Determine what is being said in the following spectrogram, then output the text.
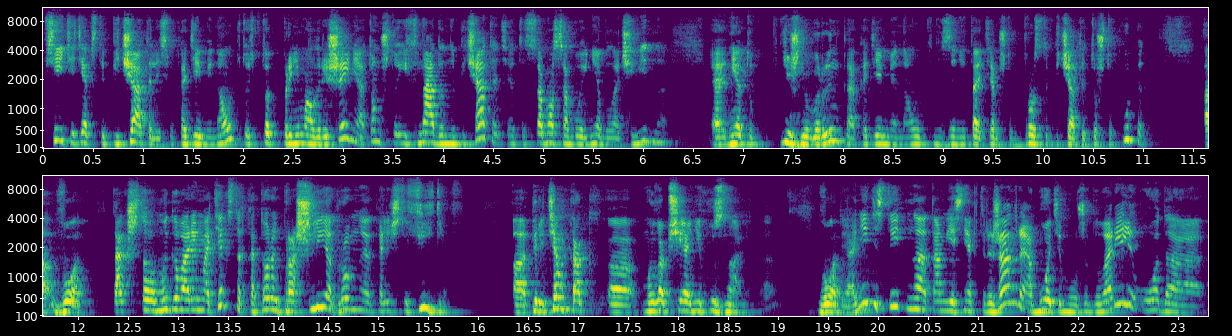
Все эти тексты печатались в Академии наук, то есть кто-то принимал решение о том, что их надо напечатать. Это, само собой, не было очевидно. Нету книжного рынка, Академия наук не занята тем, чтобы просто печатать то, что купят. А, вот. Так что мы говорим о текстах, которые прошли огромное количество фильтров а, перед тем, как а, мы вообще о них узнали. Да? Вот, и они действительно, там есть некоторые жанры, о боте мы уже говорили, Ода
